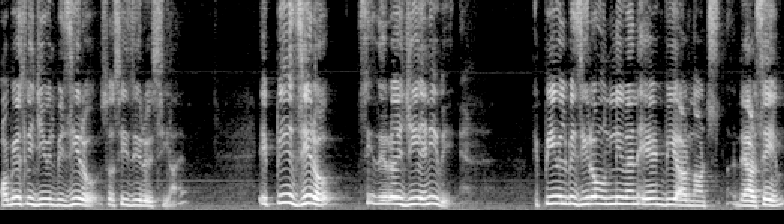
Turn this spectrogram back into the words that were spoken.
obviously g will be 0. So, C 0 is C i. If p is 0, C 0 is g anyway. If p will be 0 only when a and b are not they are same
